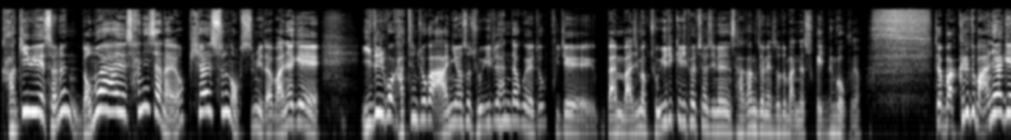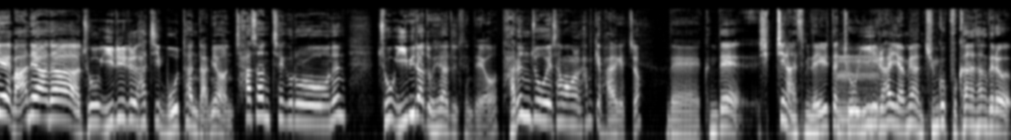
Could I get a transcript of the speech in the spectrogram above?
가기 위해서는 넘어야 할 산이잖아요. 피할 수는 없습니다. 만약에 이들과 같은 조가 아니어서 조 1을 한다고 해도 이제 마지막 조 1위끼리 펼쳐지는 4강전에서도 만날 수가 있는 거고요. 자, 막 그래도 만약에 만에 하나 조 1위를 하지 못한다면 차선책으로는 조 2위라도 해야 될 텐데요. 다른 조의 상황을 함께 봐야겠죠? 네, 근데 쉽진 않습니다. 일단 음. 조 2위를 하려면 중국, 북한을 상대로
